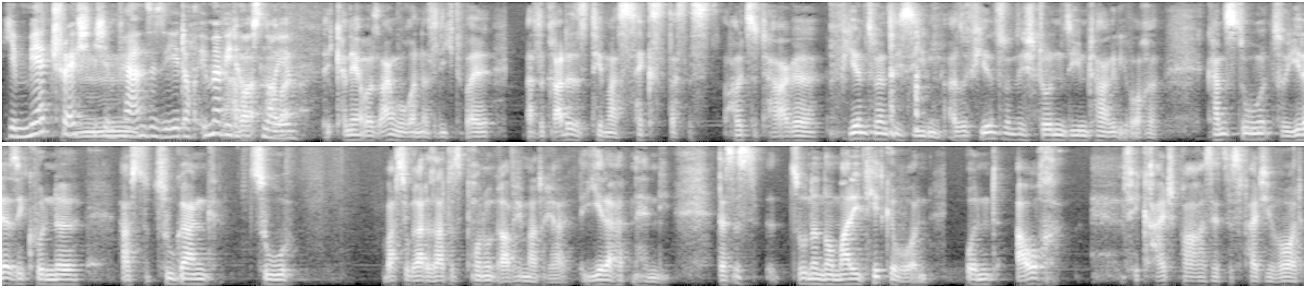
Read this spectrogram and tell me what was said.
je mehr Trash ich im Fernsehen sehe, doch immer wieder Mm. aber, aufs Neue. Aber ich kann dir aber sagen, woran das liegt, weil also gerade das Thema Sex, das ist heutzutage 24/7, also 24 Stunden, sieben Tage die Woche. Kannst du zu jeder Sekunde hast du Zugang zu was du gerade sagtest, Pornografiematerial. Jeder hat ein Handy. Das ist so eine Normalität geworden. Und auch Fäkalsprache ist jetzt das falsche Wort.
